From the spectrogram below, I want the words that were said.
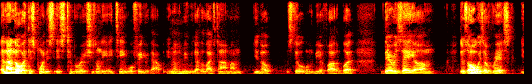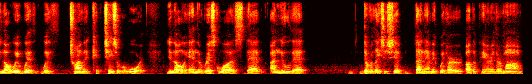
and I know at this point it's, it's temporary. She's only eighteen. We'll figure it out. You know what I mean? We got a lifetime. I'm, you know, still going to be a father, but there is a um, there's always a risk. You know, with with with trying to c- chase a reward you know, and the risk was that I knew that the relationship dynamic with her other parent, her mom,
